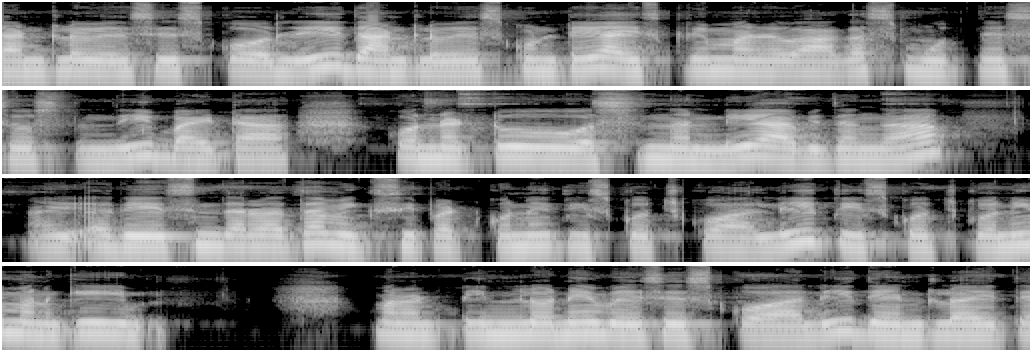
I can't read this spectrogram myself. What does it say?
దాంట్లో వేసేసుకోవాలి. దాంట్లో వేసుకుంటే ఐస్ క్రీమ్ బాగా స్మూత్నెస్ వస్తుంది. బయట కొన్నట్టు వస్తుందండి ఆ విధంగా. అది వేసిన తర్వాత మిక్సీ పట్టుకొని తీసుకొచ్చుకోవాలి. తీసుకొచ్చుకొని మనకి మన టిన్లోనే వేసేసుకోవాలి. దేంట్లో అయితే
